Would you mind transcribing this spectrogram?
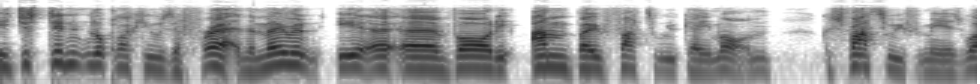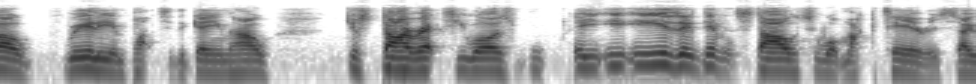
he just didn't look like he was a threat. And the moment he, uh, uh, Vardy and both Fatawu came on, because Fatawu for me as well really impacted the game, how just direct he was. He, he is a different style to what McAteer is. So,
